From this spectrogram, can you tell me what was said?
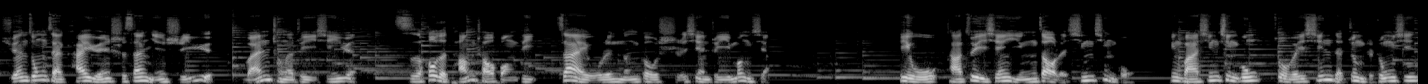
玄宗在开元十三年十一月完成了这一心愿，此后的唐朝皇帝再无人能够实现这一梦想。第五，他最先营造了兴庆宫，并把兴庆宫作为新的政治中心，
